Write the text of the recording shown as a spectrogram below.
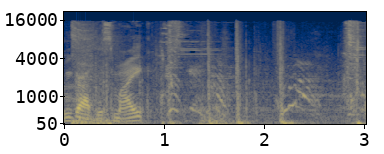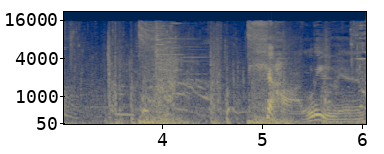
We got this, Mike. Golly, man.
